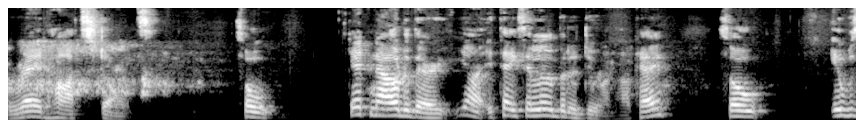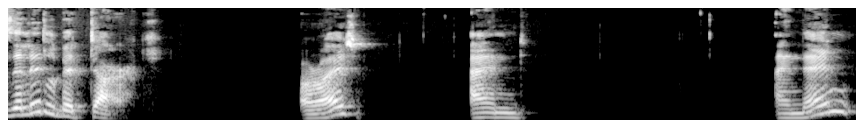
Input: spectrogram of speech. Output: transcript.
red hot stones. So getting out of there, you know, it takes a little bit of doing. Okay, so it was a little bit dark. All right, and and then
